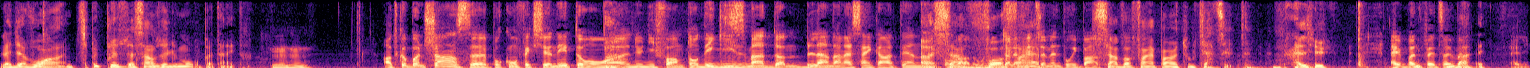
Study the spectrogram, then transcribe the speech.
le devoir, un petit peu plus de sens de l'humour, peut-être. En tout cas, bonne chance euh, pour confectionner ton euh, uniforme, ton déguisement d'homme blanc dans la cinquantaine. Ah, pour ça va T'as la fin faire, de semaine pour y penser. ça va faire peur à tout le quartier. Salut. Hey, bonne fête de semaine. Bye. Salut.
